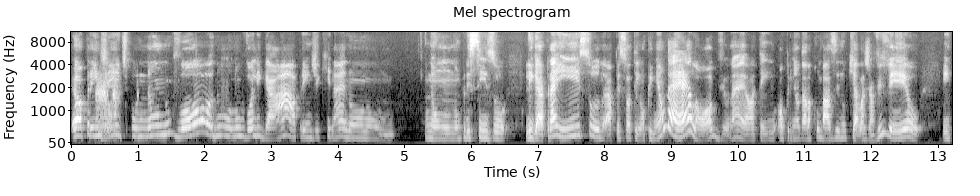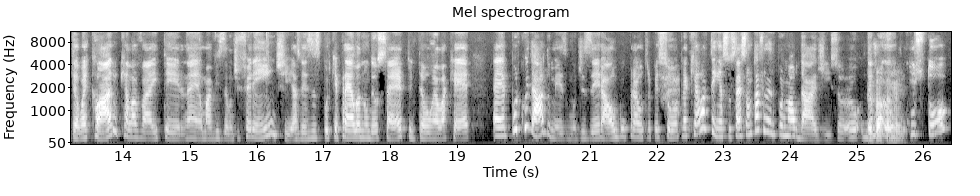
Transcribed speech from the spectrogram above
eu aprendi, tipo, não, não vou, não, não vou ligar, aprendi que, né, não, não, não, não preciso ligar para isso. A pessoa tem a opinião dela, óbvio, né? Ela tem a opinião dela com base no que ela já viveu. Então é claro que ela vai ter, né, uma visão diferente, às vezes porque para ela não deu certo, então ela quer é, por cuidado mesmo, dizer algo para outra pessoa, para que ela tenha sucesso. Não está fazendo por maldade isso. Eu, demorou, custou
